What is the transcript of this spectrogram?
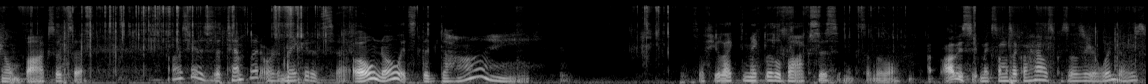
No box. That's a. I want to say this is a template or to make it itself. Oh no, it's the die. So if you like to make little boxes, it makes a little, obviously it makes almost like a house because those are your windows.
